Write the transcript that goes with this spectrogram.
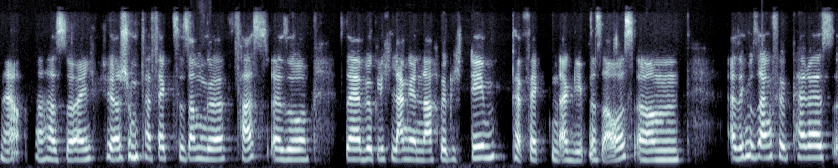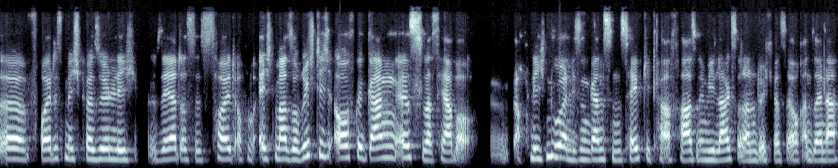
Ja, da hast du eigentlich schon perfekt zusammengefasst. Also sah ja wirklich lange nach wirklich dem perfekten Ergebnis aus. Ähm, also ich muss sagen, für Perez äh, freut es mich persönlich sehr, dass es heute auch echt mal so richtig aufgegangen ist, was ja aber auch nicht nur an diesen ganzen Safety-Car-Phasen irgendwie lag, sondern durchaus auch an seiner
